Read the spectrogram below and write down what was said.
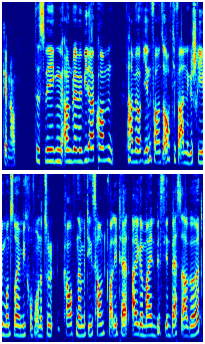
Genau. Deswegen, und wenn wir wiederkommen, haben wir auf jeden Fall uns auch auf die Fahne geschrieben, uns neue Mikrofone zu kaufen, damit die Soundqualität allgemein ein bisschen besser wird.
